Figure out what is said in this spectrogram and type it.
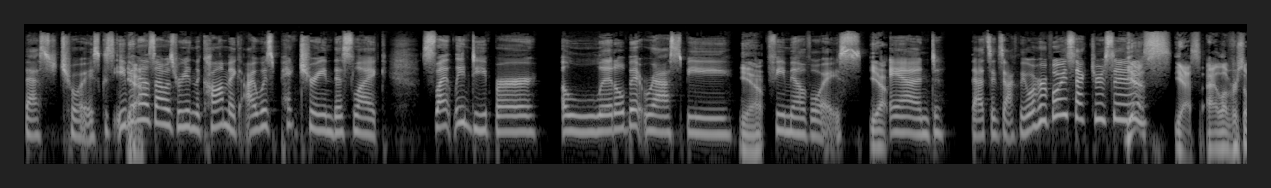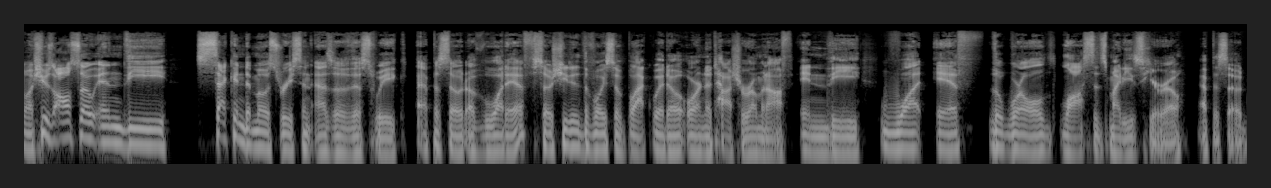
best choice. Because even yeah. as I was reading the comic, I was picturing this like slightly deeper, a little bit raspy yep. female voice. Yeah. And that's exactly what her voice actress is. Yes. Yes. I love her so much. She was also in the second to most recent, as of this week, episode of What If. So she did the voice of Black Widow or Natasha Romanoff in the What If the World Lost Its Mightiest Hero episode.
